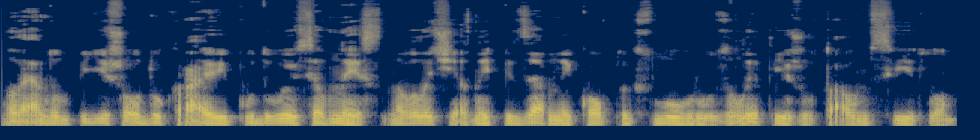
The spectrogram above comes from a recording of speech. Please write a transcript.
Лендон підійшов до краю і подивився вниз на величезний підземний комплекс лугру, залитий жовтавим світлом.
